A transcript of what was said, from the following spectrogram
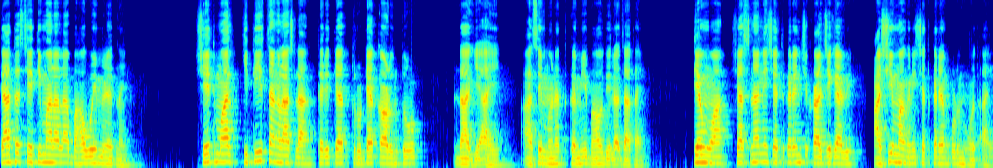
त्यातच शेतीमालाला भावही मिळत नाही. शेतमाल कितीही चांगला असला तरी त्यात त्रुट्या काढून तो डागी आहे असे म्हणत कमी भाव दिला जात आहे. तेव्हा शासनाने शेतकऱ्यांची काळजी घ्यावी अशी मागणी शेतकऱ्यांकडून होत आहे.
